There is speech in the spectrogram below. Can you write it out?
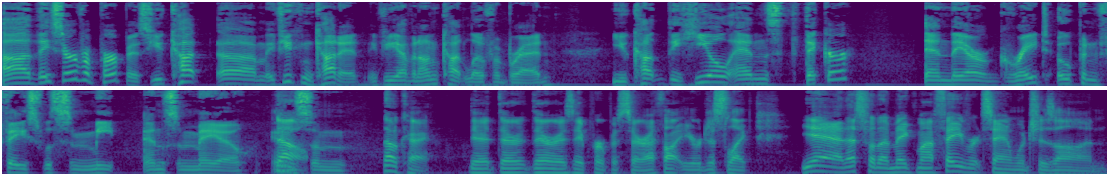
Uh, they serve a purpose. You cut, um, if you can cut it, if you have an uncut loaf of bread, you cut the heel ends thicker, and they are great open face with some meat and some mayo and No. some. Okay. There there there is a purpose there. I thought you were just like, yeah, that's what I make my favorite sandwiches on.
